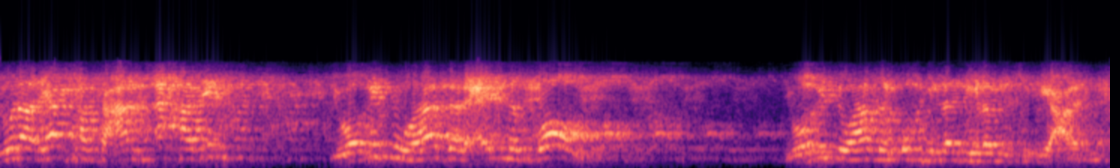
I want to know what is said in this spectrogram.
دون أن يبحث عن أحد يورثه هذا العلم الضال. يورثه هذا الكفر الذي يلبس فيه على الناس.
